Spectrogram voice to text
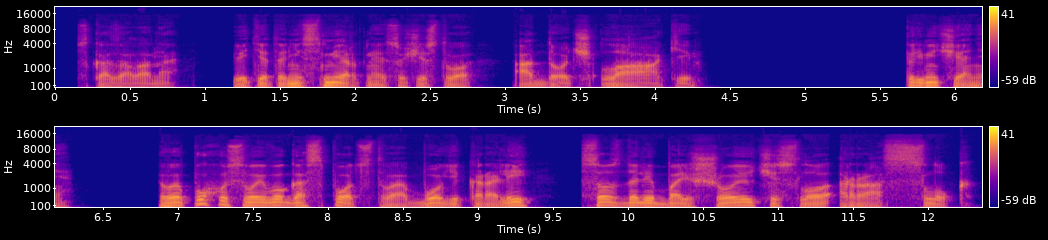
— сказала она. «Ведь это не смертное существо, а дочь Лааки». Примечание. В эпоху своего господства боги-короли создали большое число рас слуг.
